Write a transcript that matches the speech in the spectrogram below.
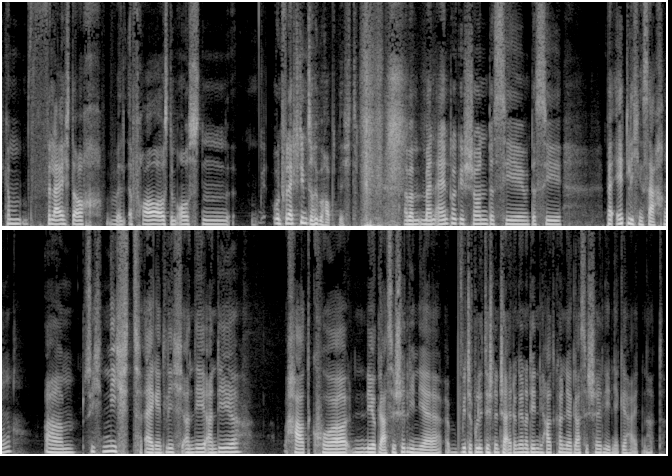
Ich kann vielleicht auch eine Frau aus dem Osten und vielleicht stimmt es auch überhaupt nicht. Aber mein Eindruck ist schon, dass sie, dass sie bei etlichen Sachen ähm, sich nicht eigentlich an die, an die Hardcore neoklassische Linie, wie die politischen Entscheidungen, an denen die Hardcore neoklassische Linie gehalten hat.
